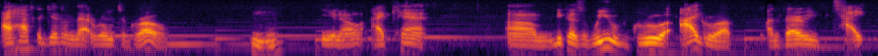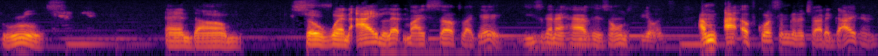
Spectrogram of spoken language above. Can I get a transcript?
I have to give him that room to grow. hmm You know, I can't um, because we grew. I grew up on very tight rules, and um, so when I let myself, like, hey, he's gonna have his own feelings. I'm, I, of course, I'm gonna try to guide him.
